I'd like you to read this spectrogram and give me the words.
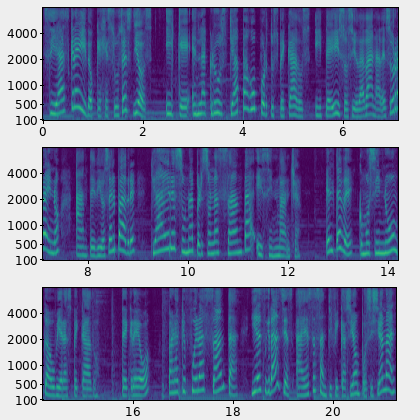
si has creído que Jesús es Dios y que en la cruz ya pagó por tus pecados y te hizo ciudadana de su reino, ante Dios el Padre, ya eres una persona santa y sin mancha. Él te ve como si nunca hubieras pecado. Te creó para que fueras santa y es gracias a esa santificación posicional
